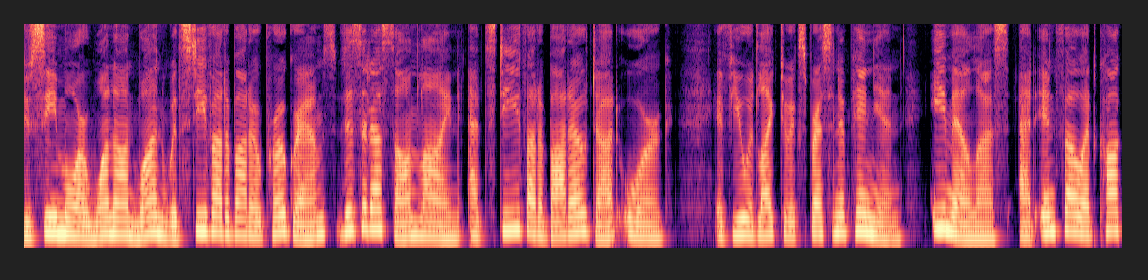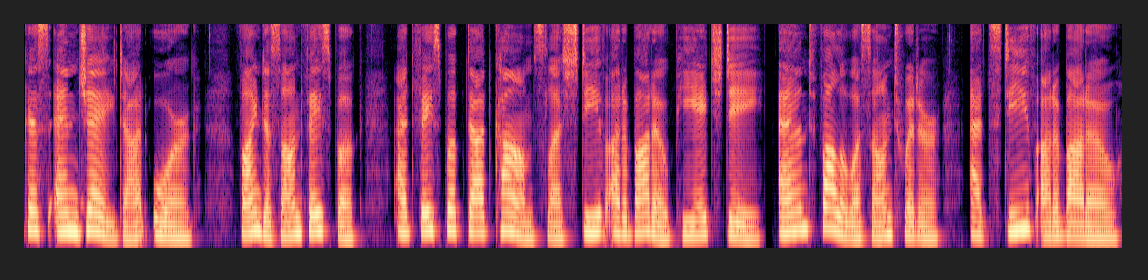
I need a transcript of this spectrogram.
To see more one on one with Steve Adubato programs, visit us online at steveadubato.org. If you would like to express an opinion, email us at info at caucusnj.org. Find us on Facebook at facebook.com slash Steve Adubato, PhD, and follow us on Twitter at Steve Adubato.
